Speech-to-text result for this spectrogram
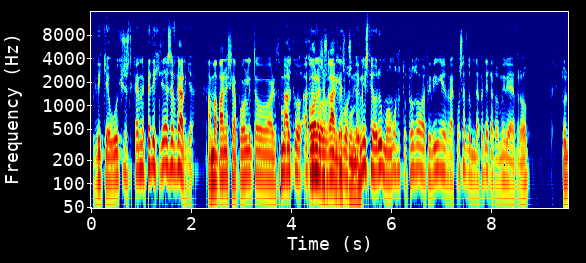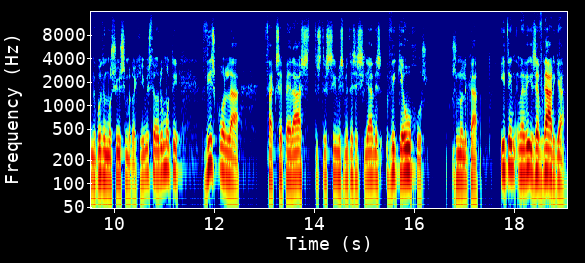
δικαιούχοι ουσιαστικά είναι 5.000 ζευγάρια. Άμα πάνε σε απόλυτο αριθμό Άκου, όλα ζευγάρια, ας πούμε. Εμείς θεωρούμε όμως ότι το πρόγραμμα, επειδή είναι 375 εκατομμύρια ευρώ του ελληνικού δημοσίου συμμετοχή, εμείς θεωρούμε ότι δύσκολα θα ξεπεράσει τις 3.500 με 4.000 δικαιούχους συνολικά είτε δηλαδή ζευγάρια.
